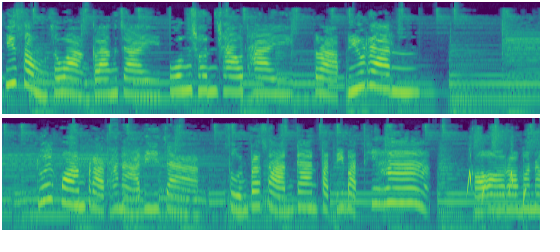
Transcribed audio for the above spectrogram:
ที่ส่องสว่างกลางใจปวงชนชาวไทย ตราบนิรันดร์ด้วยความปรารถนาดีจาก ศูนย์ประสานการปฏิบัติที่ 5 กอรมน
